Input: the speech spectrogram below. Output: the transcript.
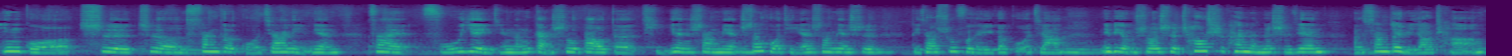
英国是这三个国家里面在服务业已经能感受到的体验上面，生活体验上面是。比较舒服的一个国家，你比如说是超市开门的时间呃相对比较长，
